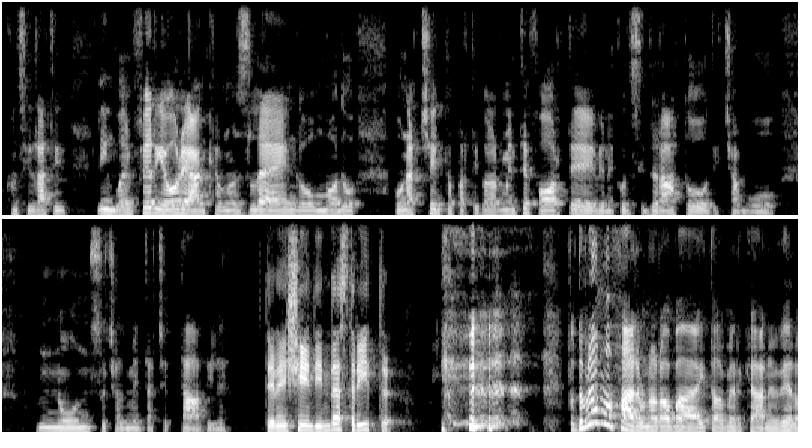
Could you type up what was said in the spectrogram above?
considerati lingua inferiore, anche uno slang o un modo, un accento particolarmente forte viene considerato, diciamo, non socialmente accettabile. Te ne scendi in da street. Dovremmo fare una roba italo-americana, è vero?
